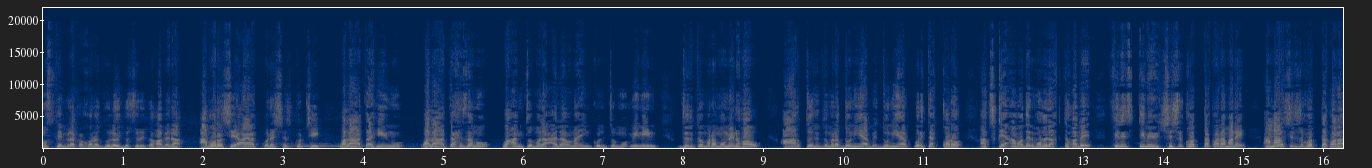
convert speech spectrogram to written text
মুসলিমরা কখনো ধুলোই দূষিত হবে না। আবারও সেই আয়াত পরে শেষ করছি, ওয়ালা তাহিনু, ওয়ালা তাহজানু, ওয়া আনতুম আলাউনা ইন কুনতুম যদি তোমরা মুমিন হও আর যদি তোমরা দুনিয়া দুনিয়া পরিত্যাগ করো, আজকে আমাদের মনে রাখতে হবে ফিলিস্তিনির শিশু হত্যা করা মানে আমার শিশু হত্যা করা।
